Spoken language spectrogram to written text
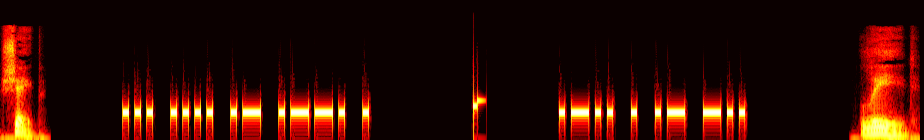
Shape. Lead.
